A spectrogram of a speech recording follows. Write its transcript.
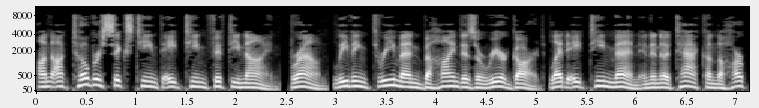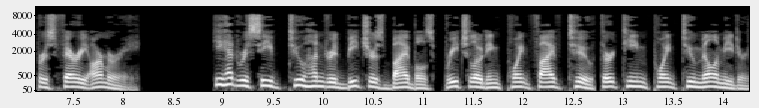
On October 16, 1859, Brown leaving three men behind as a rear guard led 18 men in an attack on the Harper's Ferry Armory. He had received 200 Beecher's Bibles, breechloading .52 13.2 mm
